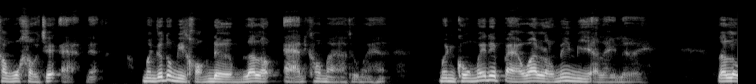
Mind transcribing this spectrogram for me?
คำว่า culture add เนี่ย มันก็ต้องมีของเดิมแล้วเรา add เข้ามาถูกไหมฮะ มันคงไม่ได้แปลว่าเราไม่มีอะไรเลย แล้วเรา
